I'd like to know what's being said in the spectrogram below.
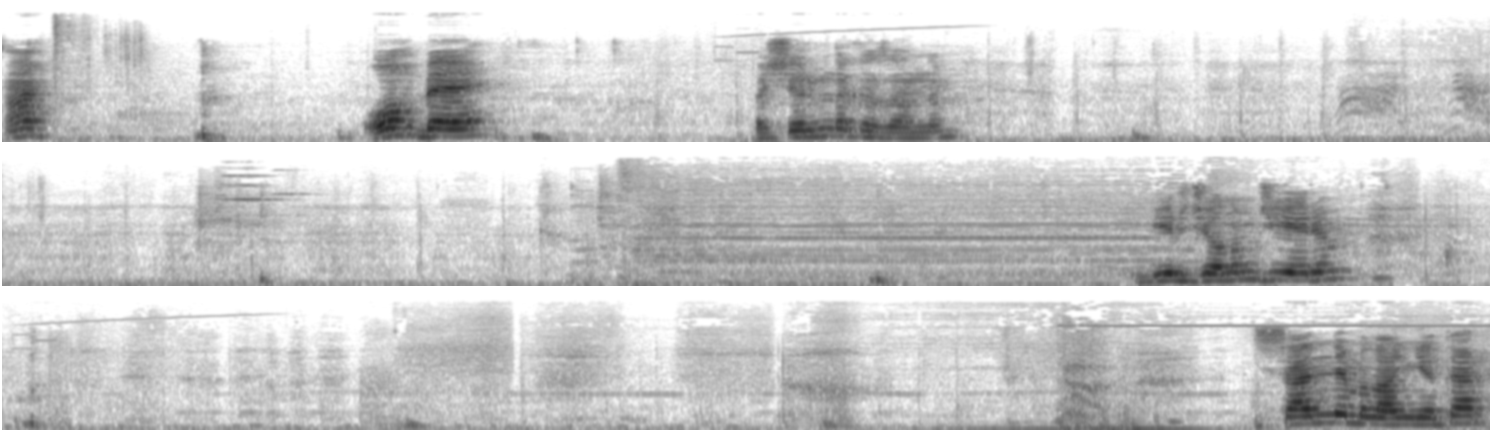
Ha? Oh be. Başarımı da kazandım. Bir canım ciğerim. Sen de mi lan yeter?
